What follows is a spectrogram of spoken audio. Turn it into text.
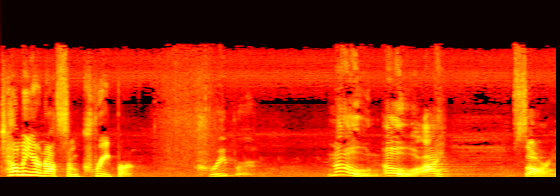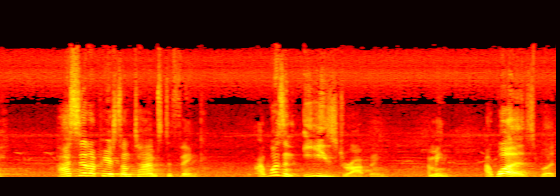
Tell me you're not some creeper. Creeper? No, no, I. Sorry. I sit up here sometimes to think. I wasn't eavesdropping. I mean, I was, but.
